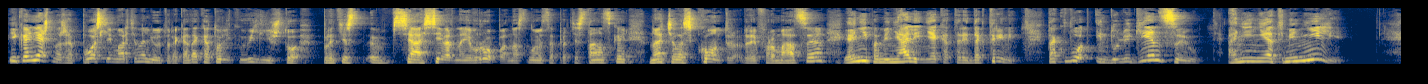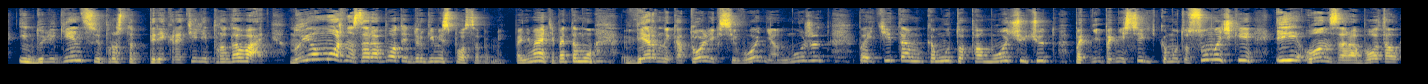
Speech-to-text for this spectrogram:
И, конечно же, после Мартина Лютера, когда католики увидели, что протест... вся Северная Европа, она становится протестантской, началась контрреформация, и они поменяли некоторые доктрины. Так вот, индулигенцию они не отменили – индулигенцию просто прекратили продавать. Но ее можно заработать другими способами. Понимаете? Поэтому верный католик сегодня, он может пойти там кому-то помочь чуть-чуть, поднести кому-то сумочки, и он заработал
